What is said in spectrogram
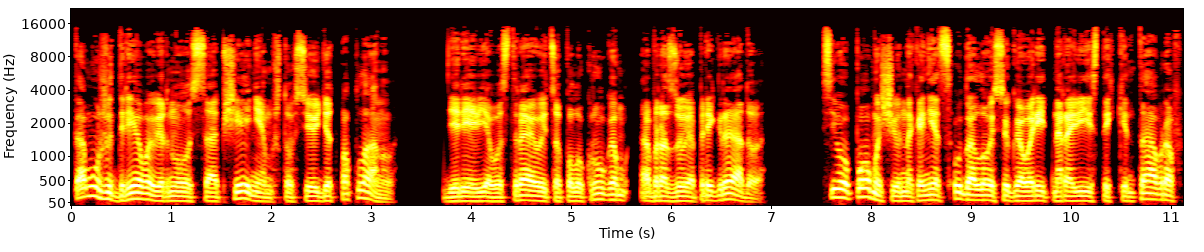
К тому же древо вернулось с сообщением, что все идет по плану. Деревья выстраиваются полукругом, образуя преграду. С его помощью, наконец, удалось уговорить норовистых кентавров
